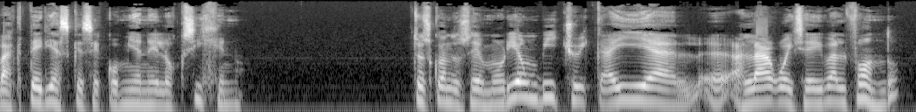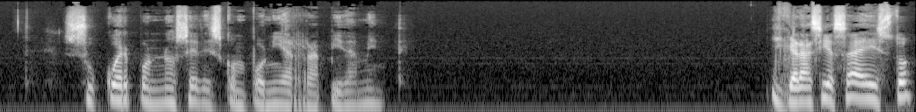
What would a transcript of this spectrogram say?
bacterias que se comían el oxígeno. Entonces cuando se moría un bicho y caía al, eh, al, agua y se iba al fondo, su cuerpo no se descomponía rápidamente. Y gracias a esto,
